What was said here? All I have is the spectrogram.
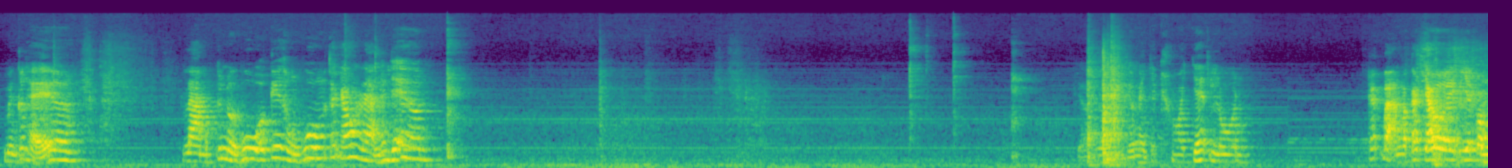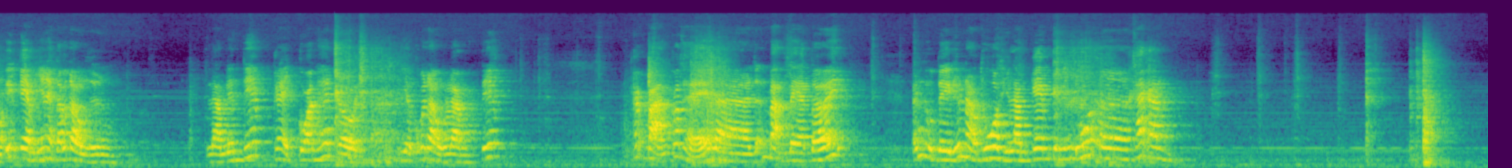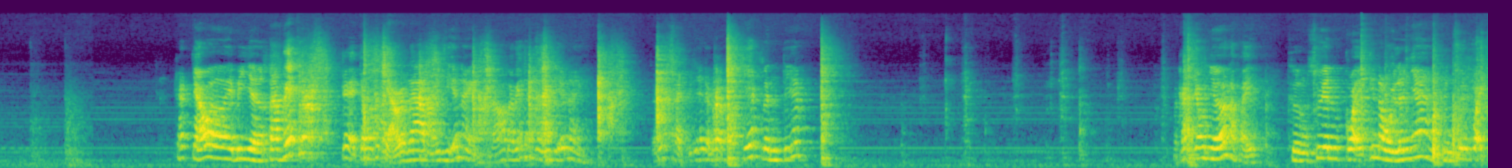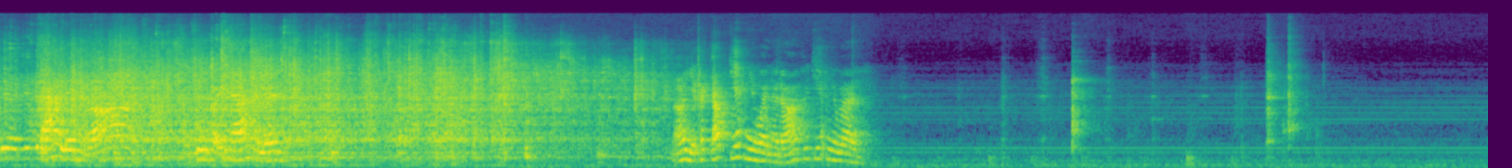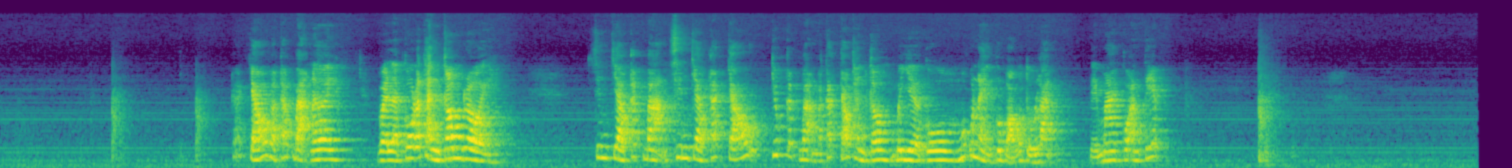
Mình có thể ờ, làm một cái nồi vuông cái thùng vuông các cháu làm nó dễ hơn. Kiểu này chắc kho chết luôn. Các bạn và các cháu ơi, bây giờ còn một ít kem như thế này, ta bắt đầu làm lên tiếp, cái này cô ăn hết rồi. Bây giờ cô bắt đầu làm tiếp. Các bạn có thể là dẫn bạn bè tới. Đánh đủ tì đứa nào thua thì làm kem cho những đứa ờ, khác ăn. Các cháu ơi, bây giờ ta vét đó cái trong cái chảo này ra cái dĩa này. Đó ta vét cái dĩa này. Ta vét sạch cái dĩa này bắt đầu ta chét lên tiếp. Và các cháu nhớ là phải thường xuyên quậy cái nồi lên nhá. Thường xuyên quậy cái cái, cái đá này lên này. Đó. Thường xuyên quậy cái đá này lên. Đó giờ các cháu chét như vậy này đó cứ chét như vậy cháu và các bạn ơi, vậy là cô đã thành công rồi. Xin chào các bạn, xin chào các cháu. Chúc các bạn và các cháu thành công. Bây giờ cô múc cái này, cô bỏ vào tủ lạnh, để mai cô ăn tiếp.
